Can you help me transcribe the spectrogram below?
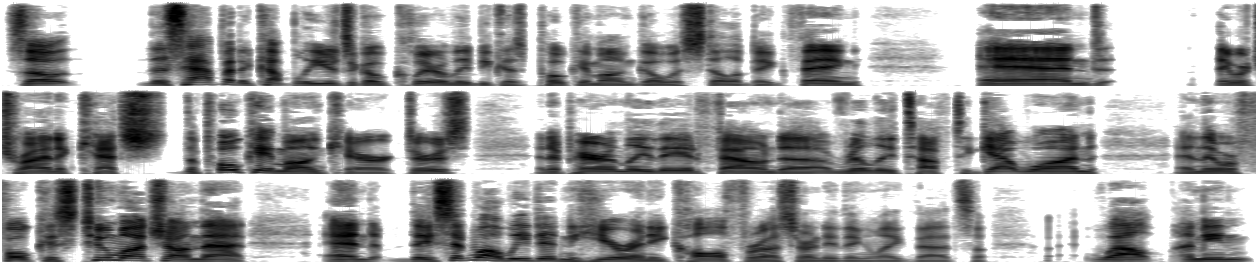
so this happened a couple of years ago, clearly because Pokemon Go was still a big thing and they were trying to catch the Pokemon characters, and apparently they had found uh, really tough to get one, and they were focused too much on that. And they said, "Well, we didn't hear any call for us or anything like that." So, well, I mean,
